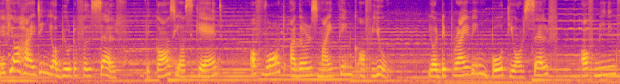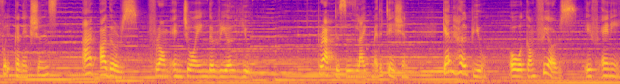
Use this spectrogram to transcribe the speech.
If you're hiding your beautiful self because you're scared of what others might think of you, you're depriving both yourself of meaningful connections and others from enjoying the real you. Practices like meditation can help you overcome fears, if any,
